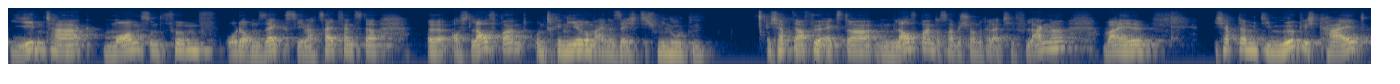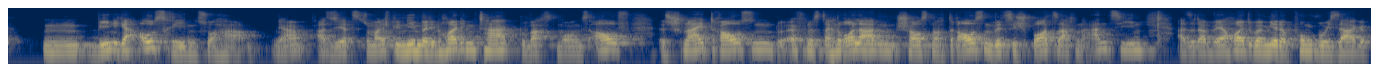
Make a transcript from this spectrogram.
jeden Tag morgens um fünf oder um sechs, je nach Zeitfenster, äh, aufs Laufband und trainiere meine 60 Minuten. Ich habe dafür extra ein Laufband, das habe ich schon relativ lange, weil ich habe damit die Möglichkeit, weniger Ausreden zu haben. Ja, also jetzt zum Beispiel nehmen wir den heutigen Tag, du wachst morgens auf, es schneit draußen, du öffnest deinen Rollladen, schaust nach draußen, willst die Sportsachen anziehen. Also da wäre heute bei mir der Punkt, wo ich sage,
